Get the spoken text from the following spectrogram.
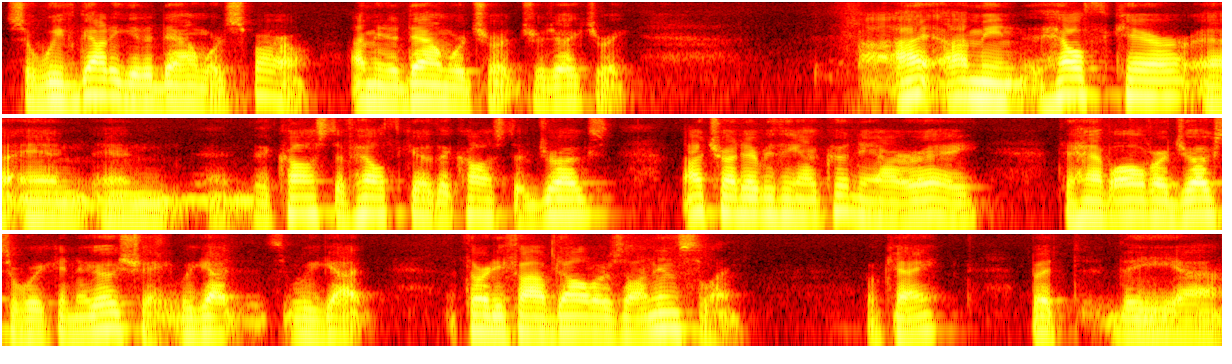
so we've got to get a downward spiral, I mean, a downward tra- trajectory. I, I mean, health care uh, and, and, and the cost of health care, the cost of drugs. I tried everything I could in the IRA to have all of our drugs so we can negotiate. We got, we got $35 on insulin, okay? But the, uh,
